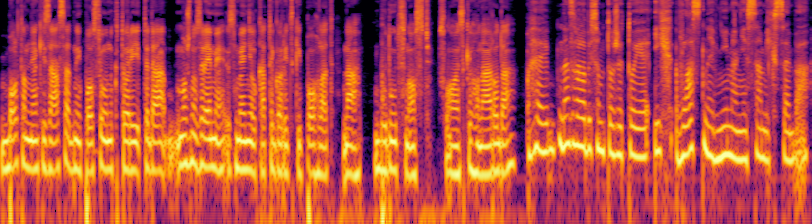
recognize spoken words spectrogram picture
Bol tam nejaký zásadný posun, ktorý teda možno zrejme zmenil kategorický pohľad na budúcnosť slovenského národa? Hej, nazvala by som to, že to je ich vlastné vnímanie samých seba.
